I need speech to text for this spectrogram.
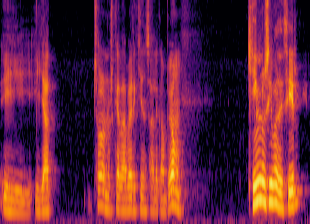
Y, y ya solo nos queda ver quién sale campeón. ¿Quién nos iba a decir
